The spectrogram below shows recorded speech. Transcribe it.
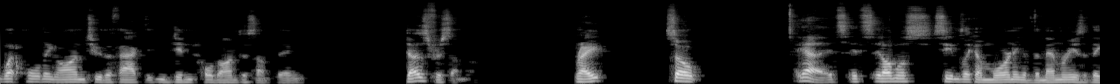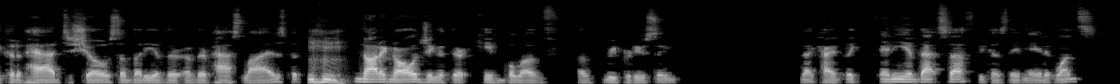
what holding on to the fact that you didn't hold on to something does for someone. Right? So yeah, it's it's it almost seems like a mourning of the memories that they could have had to show somebody of their of their past lives, but mm-hmm. not acknowledging that they're capable of of reproducing that kind like any of that stuff because they made it once.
